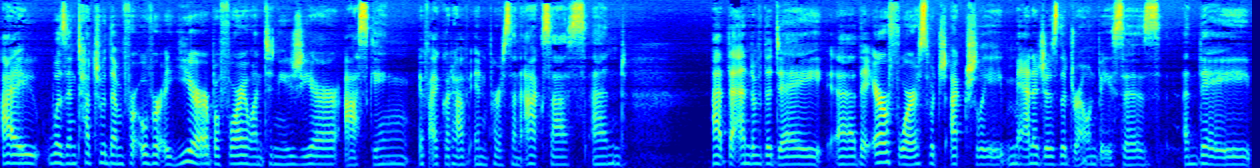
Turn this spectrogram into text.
I was in touch with them for over a year before I went to Niger, asking if I could have in person access. And at the end of the day, uh, the Air Force, which actually manages the drone bases, and they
